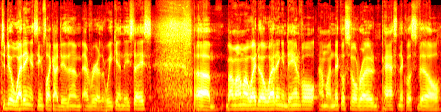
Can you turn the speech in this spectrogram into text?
to do a wedding. It seems like I do them every other weekend these days. Um, I'm on my way to a wedding in Danville. I'm on Nicholasville Road, past Nicholasville.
